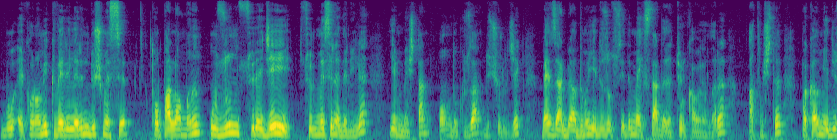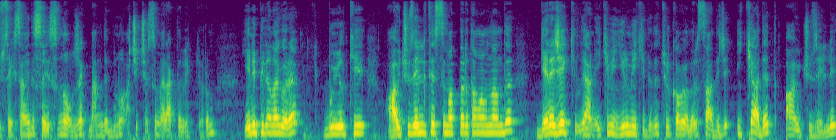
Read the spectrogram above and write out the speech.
bu ekonomik verilerin düşmesi, toparlanmanın uzun süreceği sürmesi nedeniyle 25'ten 19'a düşürülecek. Benzer bir adımı 737 MAX'lerde de Türk Hava Yolları atmıştı. Bakalım 787 sayısı ne olacak? Ben de bunu açıkçası merakla bekliyorum. Yeni plana göre bu yılki A350 teslimatları tamamlandı. Gelecek yıl yani 2022'de de Türk Hava Yolları sadece 2 adet A350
